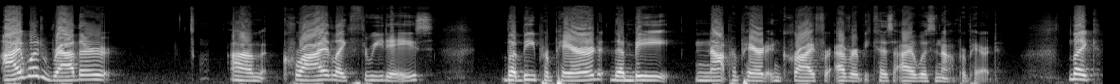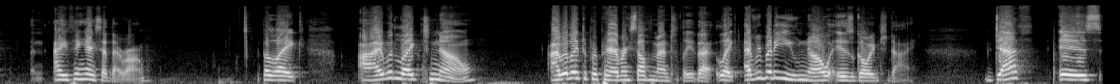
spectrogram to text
I would rather um, cry like three days, but be prepared than be not prepared and cry forever because I was not prepared. Like, I think I said that wrong. But like, I would like to know, I would like to prepare myself mentally that like everybody you know is going to die. Death is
